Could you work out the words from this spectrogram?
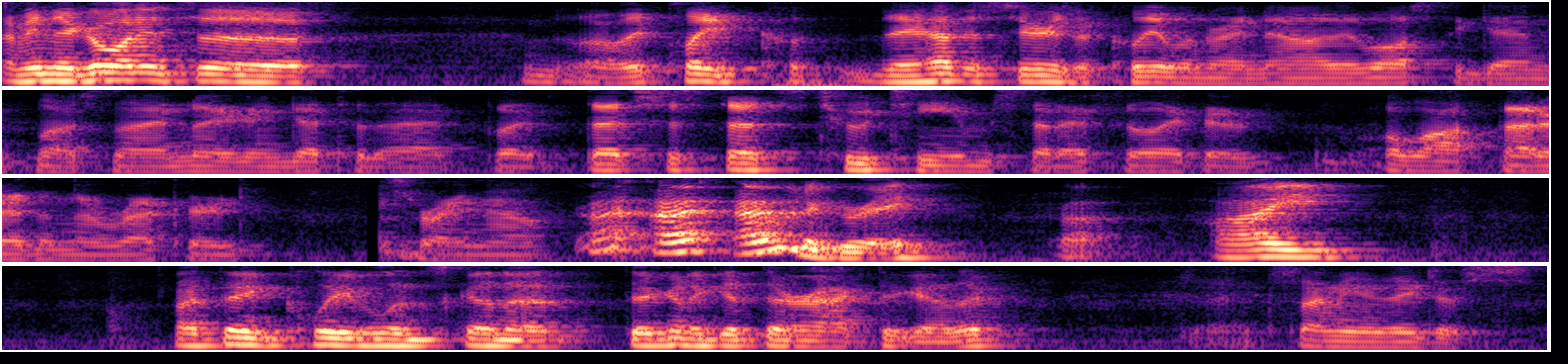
I mean, they're going into. uh, they played. They have the series with Cleveland right now. They lost again last night. I know you're gonna get to that, but that's just that's two teams that I feel like are a lot better than their record right now. I, I, I would agree. Uh, I I think Cleveland's gonna they're gonna get their act together. I mean, they just.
